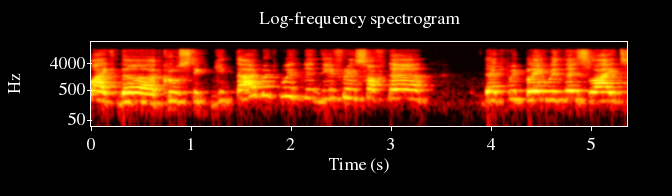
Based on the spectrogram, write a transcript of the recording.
like the acoustic guitar, but with the difference of the that we play with the slide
